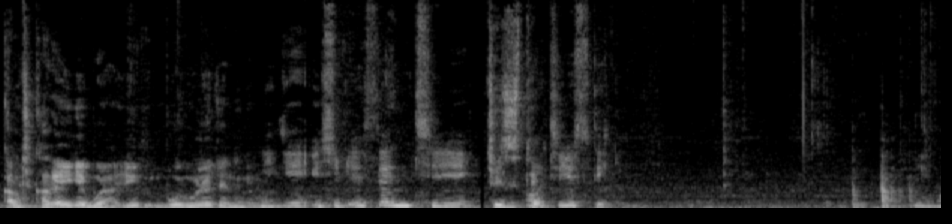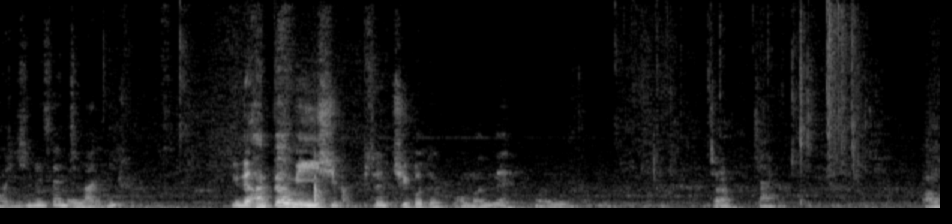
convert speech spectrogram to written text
깜찍하게 이게 뭐야? 이뭐 올려져 있는 게 뭐야? 이게 21cm 치즈 스틱? 어, 치즈 스틱. 이거 21cm 오. 맞니? 근데 한 뼘이 20cm거든? 어 맞네. 오, 짠. 짠. 아우.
